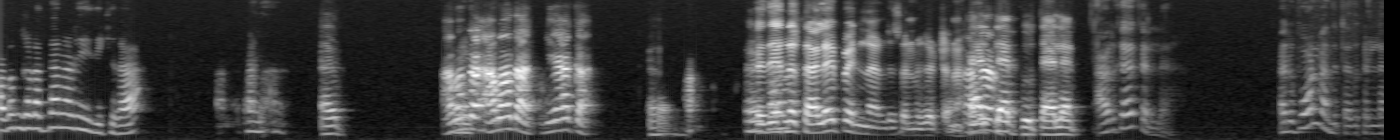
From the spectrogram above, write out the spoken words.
அவங்கள தான் எழுதியிருக்கிறா. அவங்க அவதான் என்ன தலைப்பு என்னன்னு சொன்னு கேட்டேன். தலைப்பு தலைப்பு அவர் கேட்கல. அவர் ஃபோன் வந்துட்டு அதுக்குள்ள.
